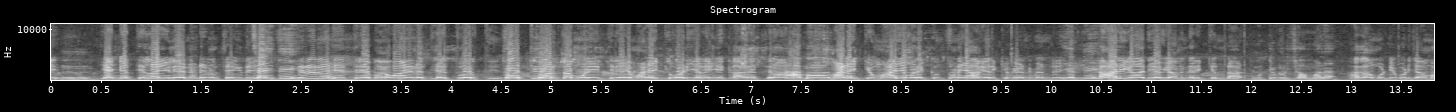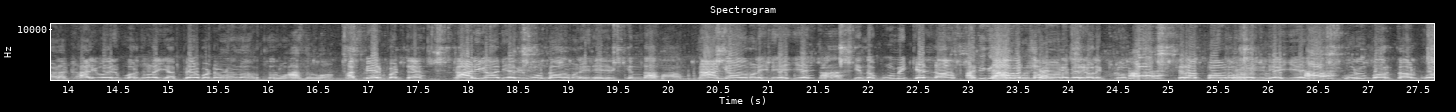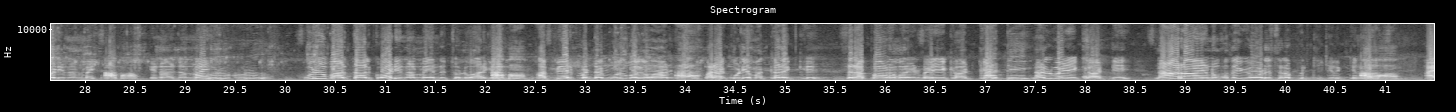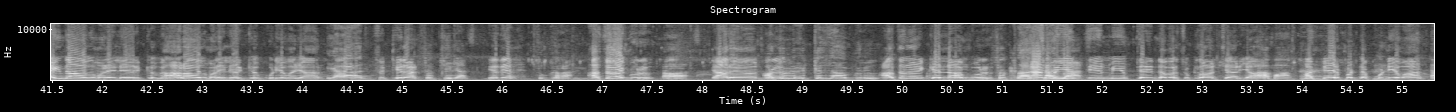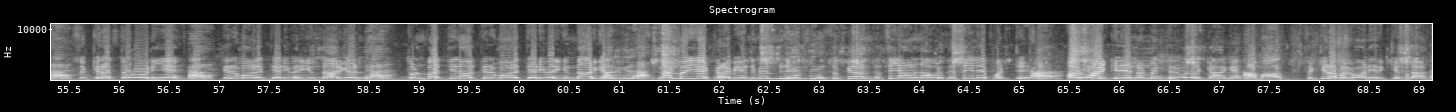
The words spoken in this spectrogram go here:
எங்க தில்லையிலே நடனம் செய்து. திருநடியத்திலே பகவானிடத்திலே தோர்த்து தோர்த்து. மூலியத்திலே மலைக்கு ஓடி இறங்கிய காரணத்தினால். மலைக்கும் மாயவனுக்கும் துணையாக இருக்க வேண்டும் என்று. காளிகா தேவி அமர்ந்திருக்கின்றார் முட்டி பிடிச்சா மலை அதான் முட்டி பிடிச்சா மாலை காளி கோயில் போறதுக்குள்ள எப்பேற்பட்டவன தான் அசுருவான் ஆசருவான் காளிகாதேவி மூன்றாவது மலையிலே இருக்கின்றார். நான்காவது மலையிலேயே. இந்த பூமிக்கெல்லாம் அதிகார யாவற்றமானவர்களுக்கும் ஆ. சிறப்பான முறையிலேயே ஆ. குரு பார்த்தால் கோடி நன்மை என்ன நன்மை குரு குரு குரு பார்த்தால் கோடி நன்மை என்று சொல்லுவார்கள். அப்பேற்பட்ட குரு பகவான். வரக்கூடிய மக்களுக்கு சிறப்பான முறையில் வழி காட்டி. நல்வழி காட்டி நாராயண உதவியோடு சிறப்பித்திருக்கிறார் ஆமாம். ஐந்தாவது மலையில இருக்க ஆறாவது மலையில இருக்கக்கூடியவர் யார்? யார்? சுக்கிரன். சுக்கிரன். எது? சுக்கரா அசுர குரு. யாரு? குரு? அசுரருக்கெல்லாம் குரு. அசுரருக்கெல்லாம் குரு. சுக்கிராச்சாரியார். நன்மையும் தீன்மையும் தெரிந்தவர் சுக்கராச்சாரியா. அப்பேற்பட்ட புண்ணியவான் ஆ. திருமாலை தேடி வருகின்றார்கள். துன்பத்தினால் திருமாலை தேடி வருகின்றார்கள் நன்மையை பெற வேண்டும் என்று. சுக்கிரன் திசையானது அவர் திசையிலே பட்டு. அவர் வாழ்க்கையிலே நன்மை தருவதற்காக ஆமாம் சுக்கிர பகவான் இருக்கின்றார்.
